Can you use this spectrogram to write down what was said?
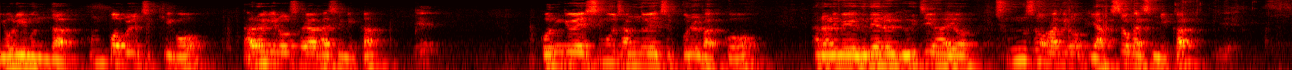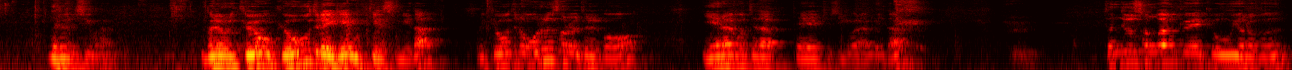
요리문답, 헌법을 지키고 따르기로 서약하십니까? 본교회 시무 장로의 직분을 받고 하나님의 은혜를 의지하여 충성하기로 약속하십니까? 내려주시기 바랍니다. 이번에 우리 교우, 교우들에게 묻겠습니다. 우리 교우들은 오른손을 들고 예라고 대답해 주시기 바랍니다. 전주 성광교회 교우 여러분,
